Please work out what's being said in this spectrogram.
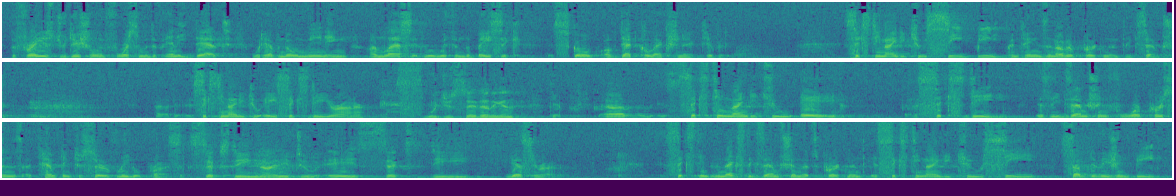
The phrase judicial enforcement of any debt would have no meaning unless it were within the basic scope of debt collection activity. 1692CB contains another pertinent exemption. 1692A6D, uh, Your Honor. Would you say that again? Okay. Uh, 1692A 6D is the exemption for persons attempting to serve legal process. 1692A 6D? Yes, Your Honor. 16, the next exemption that's pertinent is 1692C subdivision B.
